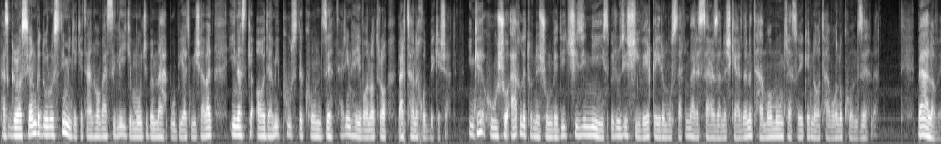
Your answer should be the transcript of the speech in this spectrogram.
پس گراسیان به درستی میگه که تنها وسیله ای که موجب محبوبیت می شود این است که آدمی پوست کندزهترین حیوانات را بر تن خود بکشد. اینکه هوش و عقل تو نشون بدی چیزی نیست به جز یه شیوه غیر مستقیم برای سرزنش کردن تمام اون کسایی که ناتوان و کندذهنن به علاوه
